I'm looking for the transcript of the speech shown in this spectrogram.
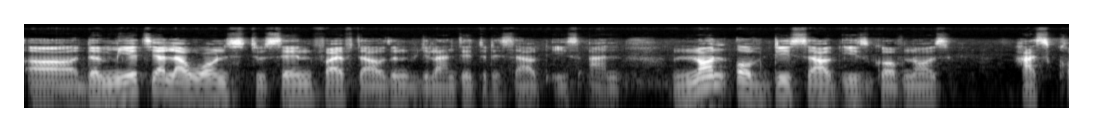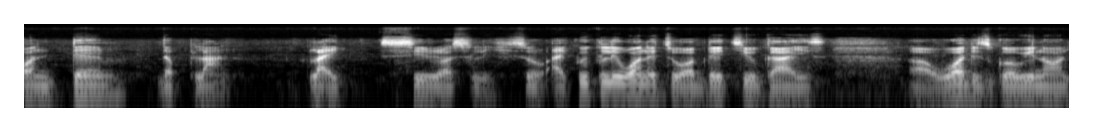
uh, the Miyetti Allah wants to send 5,000 vigilantes to the southeast and none of these southeast governors has condemned the plan. Like seriously. So I quickly wanted to update you guys uh, what is going on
